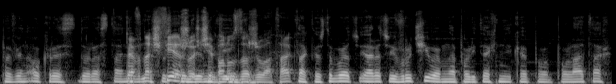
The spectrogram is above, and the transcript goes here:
pewien okres dorastania. Pewna świeżość się panu zdarzyła, tak? Tak, też to było, ja raczej wróciłem na Politechnikę po, po latach,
